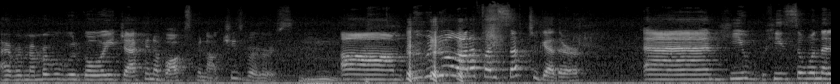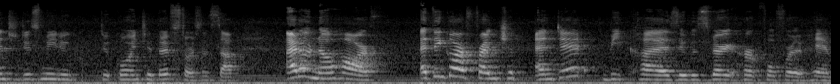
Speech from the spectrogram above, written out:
I remember we would go eat Jack in a Box, but not cheeseburgers. Mm. Um, we would do a lot of fun stuff together, and he he's the one that introduced me to, to going to thrift stores and stuff. I don't know how our I think our friendship ended because it was very hurtful for him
